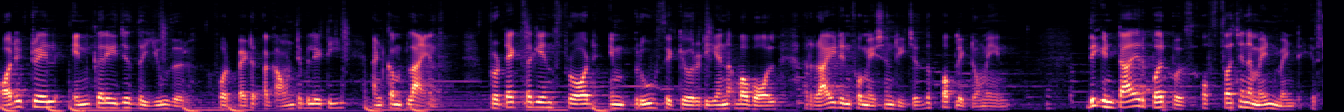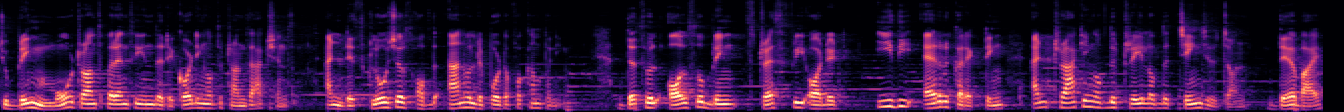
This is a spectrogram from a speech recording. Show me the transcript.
Audit trail encourages the user for better accountability and compliance, protects against fraud, improves security, and above all, right information reaches the public domain. The entire purpose of such an amendment is to bring more transparency in the recording of the transactions and disclosures of the annual report of a company. This will also bring stress free audit, easy error correcting, and tracking of the trail of the changes done, thereby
